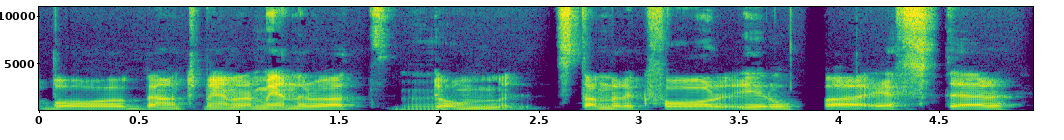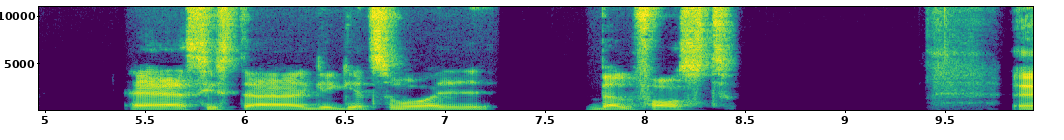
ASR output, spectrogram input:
vad Bernt menar. Menar du att Nej. de stannade kvar i Europa efter eh, sista gigget som var i Belfast. Eh,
